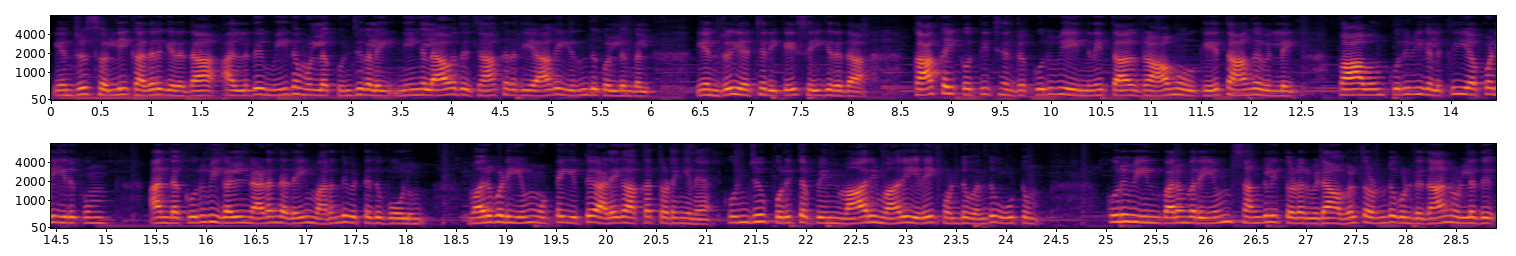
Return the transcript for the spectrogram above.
என்று சொல்லி கதறுகிறதா? அல்லது மீதமுள்ள குஞ்சுகளை நீங்களாவது ஜாக்கிரதையாக இருந்து கொள்ளுங்கள். என்று எச்சரிக்கை செய்கிறதா? காக்கை கொத்தி சென்ற குருவியை நினைத்தால் ராமுவுக்கே தாங்கவில்லை. பாவம் குருவிகளுக்கு எப்படி இருக்கும்? அந்த குருவிகள் நடந்ததை மறந்துவிட்டது போலும். மறுபடியும் முட்டையிட்டு அடைகாக்கத் தொடங்கின. குஞ்சு பொறித்த பின் மாறி மாறி இறை கொண்டு வந்து ஊட்டும். குருவியின் பரம்பரையும் சங்கிலி தொடர் விடாமல் தொடர்ந்து கொண்டுதான் உள்ளது.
